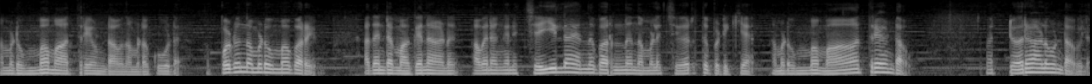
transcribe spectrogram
നമ്മുടെ ഉമ്മ മാത്രമേ ഉണ്ടാവൂ നമ്മുടെ കൂടെ. അപ്പോഴും നമ്മുടെ ഉമ്മ പറയും അതെന്റെ മകനാണ് അവൻ അങ്ങനെ ചെയ്യില്ല എന്ന് പറഞ്ഞ് നമ്മളെ ചേർത്ത് പിടിക്കാൻ നമ്മുടെ ഉമ്മ മാത്രമേ ഉണ്ടാവും. മറ്റൊരാളും ഉണ്ടാവില്ല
